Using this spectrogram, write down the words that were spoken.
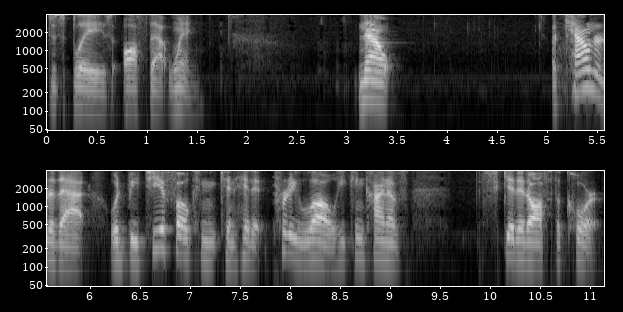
displays off that wing. Now, a counter to that would be Tiafoe can can hit it pretty low. He can kind of skid it off the court,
